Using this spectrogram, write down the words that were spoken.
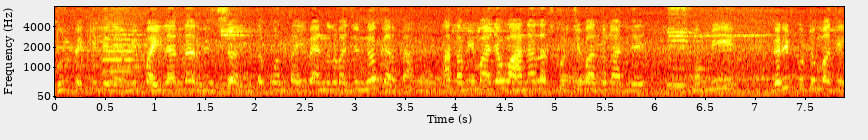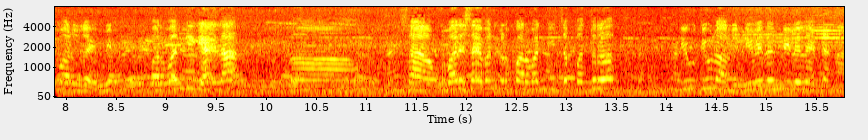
धूलफेक केलेली आहे मी पहिल्यांदा रितसर इथं कोणताही बॅनरबाजी न करता आता मी माझ्या वाहनालाच खुर्ची बांधून आणले. मग मी गरीब कुटुंबातील माणूस आहे. मी परवानगी घ्यायला सा उभारे साहेबांकडे परवानगीचं पत्र देऊ देऊन आलो. निवेदन दिलेलं आहे त्यांना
